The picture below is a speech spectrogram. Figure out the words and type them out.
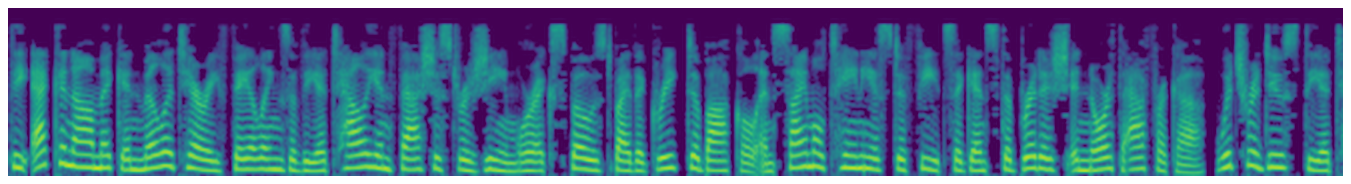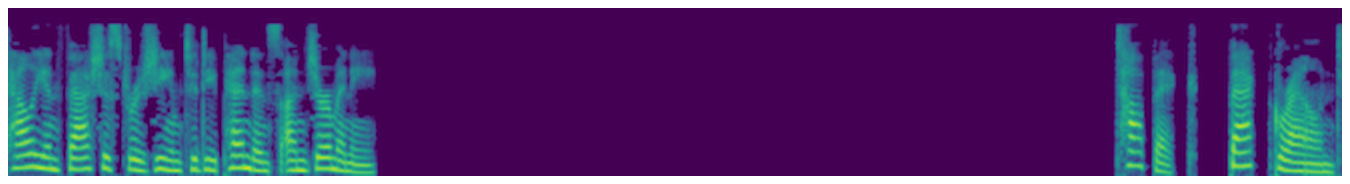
The economic and military failings of the Italian fascist regime were exposed by the Greek debacle and simultaneous defeats against the British in North Africa, which reduced the Italian fascist regime to dependence on Germany. Topic. Background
